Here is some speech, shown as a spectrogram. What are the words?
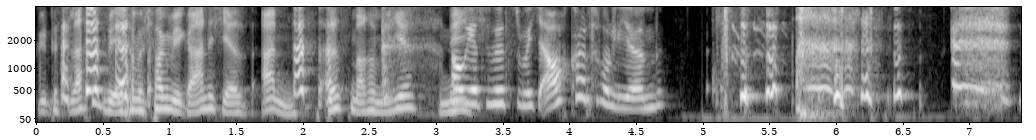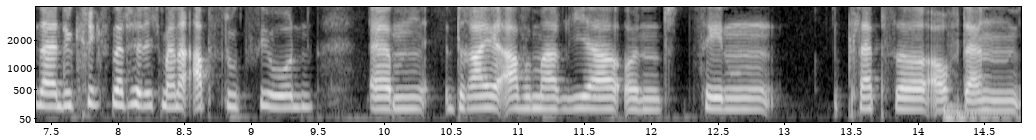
das lassen wir, damit fangen wir gar nicht erst an. Das machen wir nicht. Oh, jetzt willst du mich auch kontrollieren. Nein, du kriegst natürlich meine Absolution. Ähm, drei Ave Maria und zehn Klepse auf deinen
